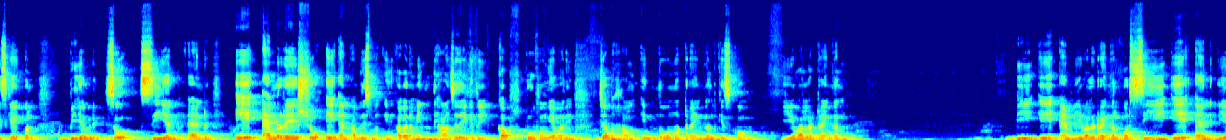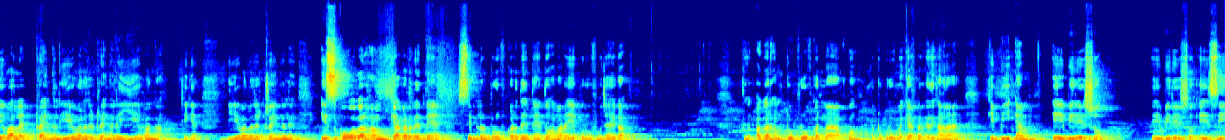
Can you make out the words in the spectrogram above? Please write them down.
किसके equal B M ratio C N and A M ratio A N अब इसमें अगर हम इन ध्यान से देखें तो ये कब प्रूफ होंगे हमारी? जब हम इन दोनों ट्रायंगल किसको? ये वाला ट्रायंगल बी ए एम ये वाला ट्रायंगल और सी ए एन ये वाला ट्रायंगल ये वाला जो ट्रायंगल है, ये वाला, ठीक है? ये वाला जो ट्रायंगल है, इसको अगर हम क्या कर देते हैं? सिमिलर प्रूफ कर देते हैं तो हमारा ये प्रूफ हो जाएगा तो अगर हम टू प्रूव करना है आपको तो टू प्रूव में क्या करके दिखाना है कि B M A B ratio A B ratio A C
